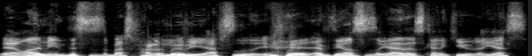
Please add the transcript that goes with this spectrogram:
Yeah, well, I mean, this is the best part of the movie. Absolutely. Everything else is like, yeah, that's kind of cute, I guess.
